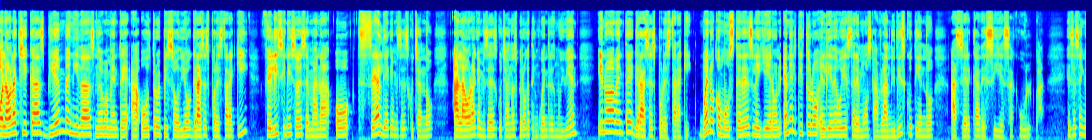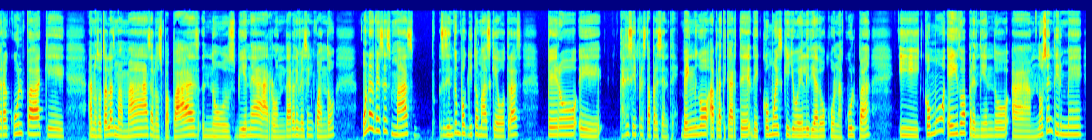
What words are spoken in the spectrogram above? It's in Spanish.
Hola, hola chicas, bienvenidas nuevamente a otro episodio. Gracias por estar aquí. Feliz inicio de semana o sea el día que me estés escuchando, a la hora que me estés escuchando. Espero que te encuentres muy bien. Y nuevamente, gracias por estar aquí. Bueno, como ustedes leyeron en el título, el día de hoy estaremos hablando y discutiendo acerca de sí esa culpa. Esa señora culpa que a nosotras las mamás, a los papás, nos viene a rondar de vez en cuando unas veces más, se siente un poquito más que otras, pero eh, casi siempre está presente. Vengo a platicarte de cómo es que yo he lidiado con la culpa y cómo he ido aprendiendo a no sentirme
